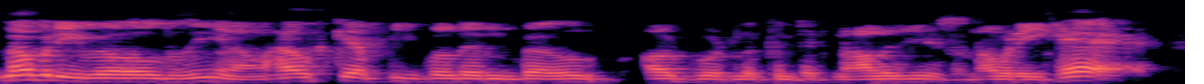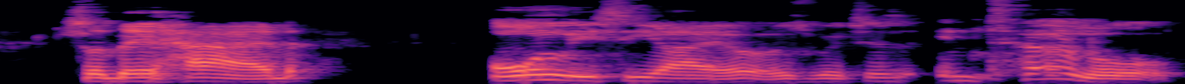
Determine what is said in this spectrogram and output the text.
nobody builds, you know, healthcare people didn't build outward looking technologies, so nobody cared. So they had only CIOs, which is internal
